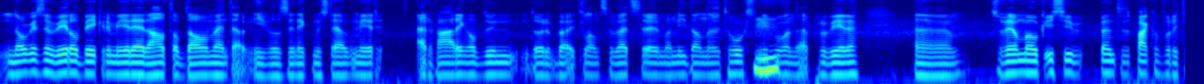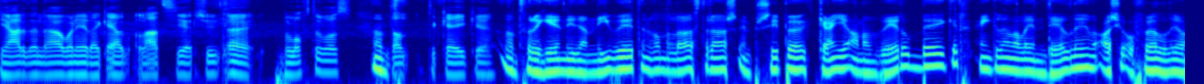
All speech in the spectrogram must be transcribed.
nog eens een wereldbeker meerijden had op dat moment eigenlijk niet veel zin. Ik moest eigenlijk meer ervaring opdoen door buitenlandse wedstrijden, maar niet dan het hoogste Mhm. niveau en daar proberen ehm, zoveel mogelijk UCI-punten te pakken voor het jaar daarna, wanneer dat ik eigenlijk laatste jaar eh, belofte was, om dan te kijken. want voor degenen die dat niet weten van de luisteraars, in principe kan je aan een wereldbeker enkel en alleen deelnemen als je ofwel ja,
